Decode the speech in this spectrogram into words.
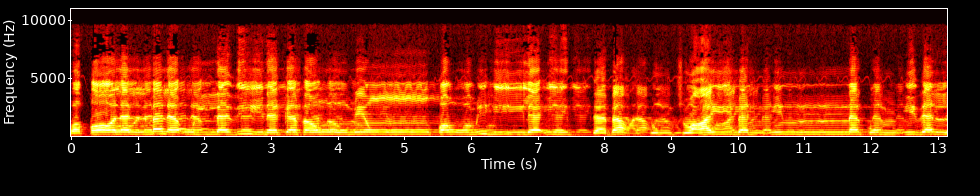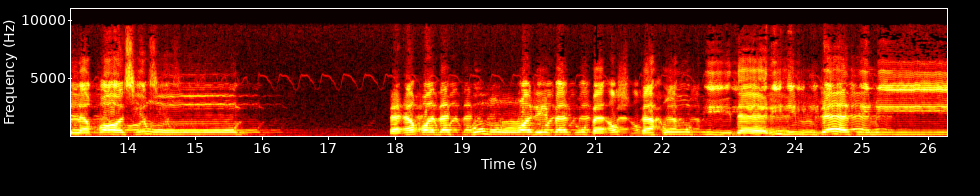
وقال الملأ الذين كفروا من قومه لئن اتبعتم شعيبا إنكم إذا لخاسرون. فأخذتهم الرجفة فأصبحوا في دارهم جاثمين.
